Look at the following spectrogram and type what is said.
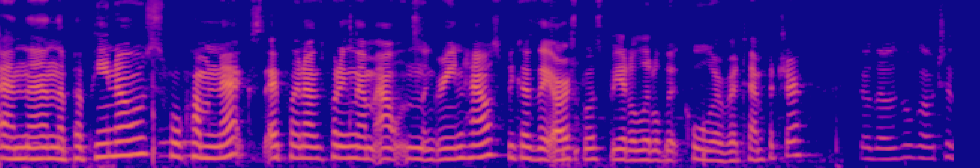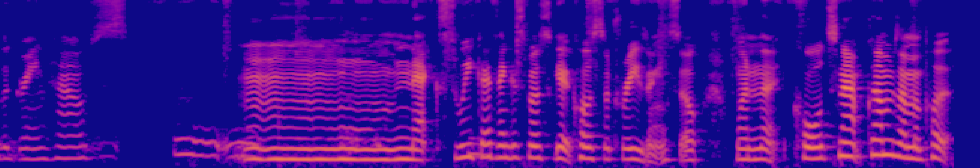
And then the pioppinos will come next. I plan on putting them out in the greenhouse because they are supposed to be at a little bit cooler of a temperature. So those will go to the greenhouse mm, next week. I think it's supposed to get close to freezing. So when the cold snap comes, I'm going to put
